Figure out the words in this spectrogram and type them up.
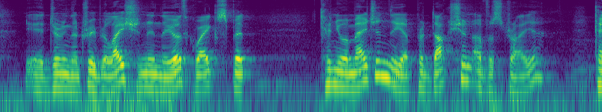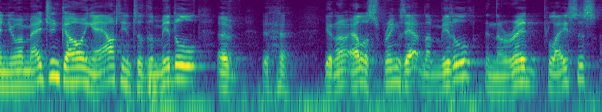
during the tribulation in the earthquakes, but can you imagine the uh, production of Australia? Can you imagine going out into the middle of you know, Alice Springs out in the middle, in the red places,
